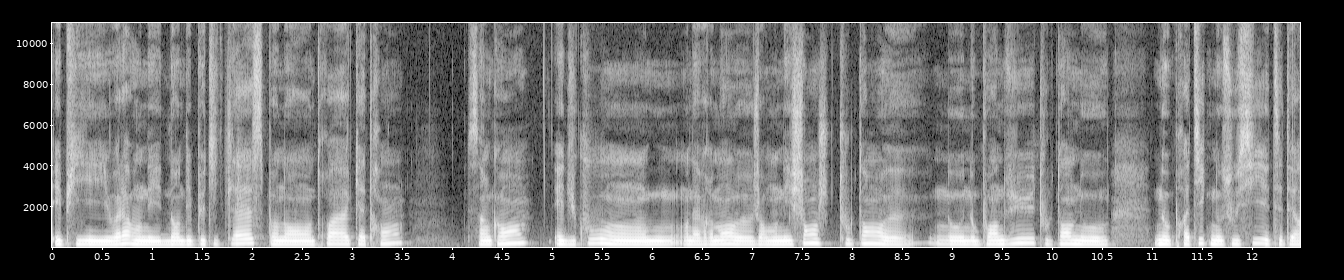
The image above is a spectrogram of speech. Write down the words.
et puis voilà, on est dans des petites classes pendant 3-4 ans, 5 ans. Et du coup, on, on a vraiment, genre, on échange tout le temps nos, nos points de vue, tout le temps nos, nos pratiques, nos soucis, etc.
